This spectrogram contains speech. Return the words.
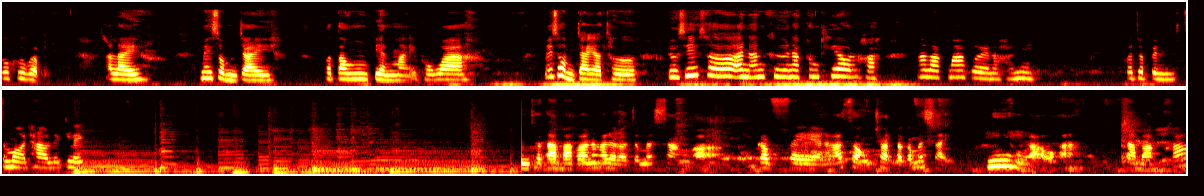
ก็คือแบบ อะไรไม่สมใจก็ต้องเปลี่ยนใหม่ เพราะว่าไม่สมใจอะเธอ ดูซิเธออันนั้นคือนักท่องเที่ยวนะคะ น่ารักมากเลยนะคะนี่ ก็จะเป็นสมอทาวเล็กๆถึงสตาร์บัคแล้วนะคะ เดี๋ยวเราจะมาสั่งกาแฟนะคะสองช็อตแล้วก็มาใส่นี่ของเราค่ะสตาร์บัคค่ะ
